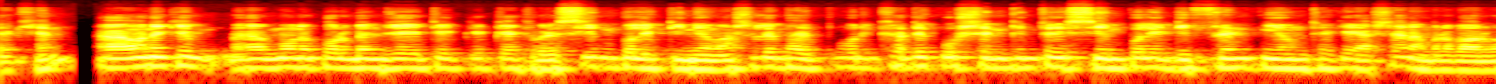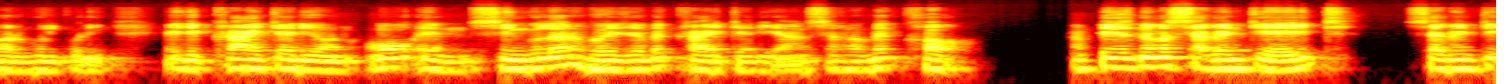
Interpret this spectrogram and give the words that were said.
দেখেন অনেকে মনে করবেন যে এটি একেবারে সিম্পল একটি নিয়ম। আসলে ভাই পরীক্ষাতে কোশ্চেন কিন্তু এই সিম্পলি ডিফারেন্ট নিয়ম থেকে আসে আর আমরা বারবার ভুল করি। এই যে ক্রাইটেরিয়ন ও এন সিঙ্গুলার হয়ে যাবে ক্রাইটেরিয়া আনসার হবে খ। Page number seventy eight seventy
